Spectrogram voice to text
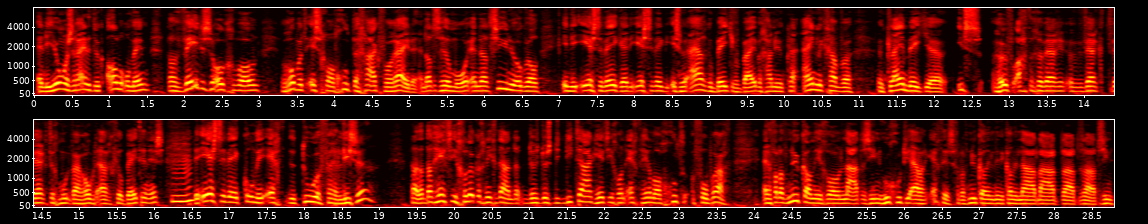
En die jongens rijden natuurlijk alle om hem. Dan weten ze ook gewoon, Robert is gewoon goed, daar ga ik voor rijden. En dat is heel mooi. En dat zie je nu ook wel in die eerste week. Hè. Die eerste week die is nu eigenlijk een beetje voorbij. We gaan nu eindelijk gaan we een klein beetje iets heuvelachtiger werk, werk, werk tegemoet... waar Robert eigenlijk veel beter in is. Mhm. Mm -hmm. De eerste week kon hij echt de Tour verliezen. Nou, dat, heeft hij gelukkig niet gedaan. Dus dus die, die taak heeft hij gewoon echt helemaal goed volbracht. En vanaf nu kan hij gewoon laten zien hoe goed hij eigenlijk echt is. Vanaf nu kan hij, kan hij laten, laten, zien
